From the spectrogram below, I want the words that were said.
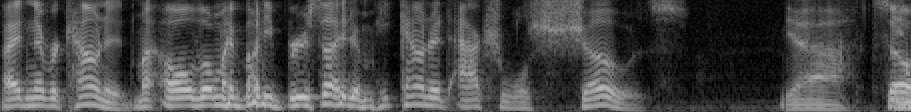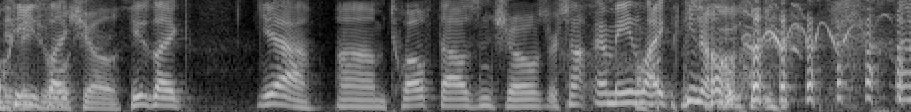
I had never counted my although my buddy Bruce Eidem he counted actual shows Yeah. So he's like, shows. he's like, yeah, um, twelve thousand shows or something. I mean, like you know,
